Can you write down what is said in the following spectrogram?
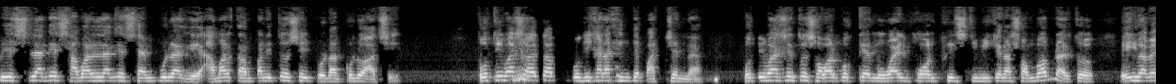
পেস্ট লাগে, সাবান লাগে, শ্যাম্পু লাগে, আমার কোম্পানিতেও সেই প্রোডাক্টগুলো আছে। প্রতি মাসে হয়তো আপনি মুদিখানা কিনতে পারছেন না। প্রতি মাসে তো সবার পক্ষে মোবাইল ফোন, ফ্রিজ, টিভি কেনা সম্ভব নয়। তো এইভাবে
